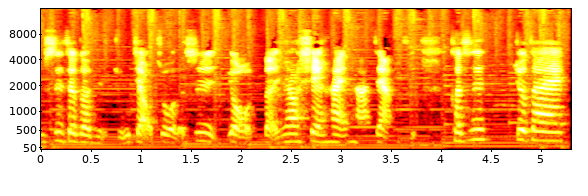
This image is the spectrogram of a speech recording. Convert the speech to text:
不是这个女主角做的，是有人要陷害她这样子。可是就在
